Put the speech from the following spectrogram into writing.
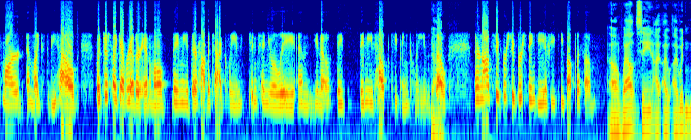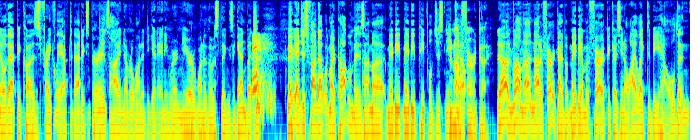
smart and likes to be held. But just like every other animal, they need their habitat cleaned continually, and you know they they need help keeping clean. Yeah. So they're not super super stinky if you keep up with them. Oh well, seeing I, I I wouldn't know that because frankly, after that experience, I never wanted to get anywhere near one of those things again. But maybe I just found out what my problem is. I'm a maybe maybe people just need. You're to not a help- ferret guy. No, well, not not a ferret guy, but maybe I'm a ferret because you know I like to be held and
